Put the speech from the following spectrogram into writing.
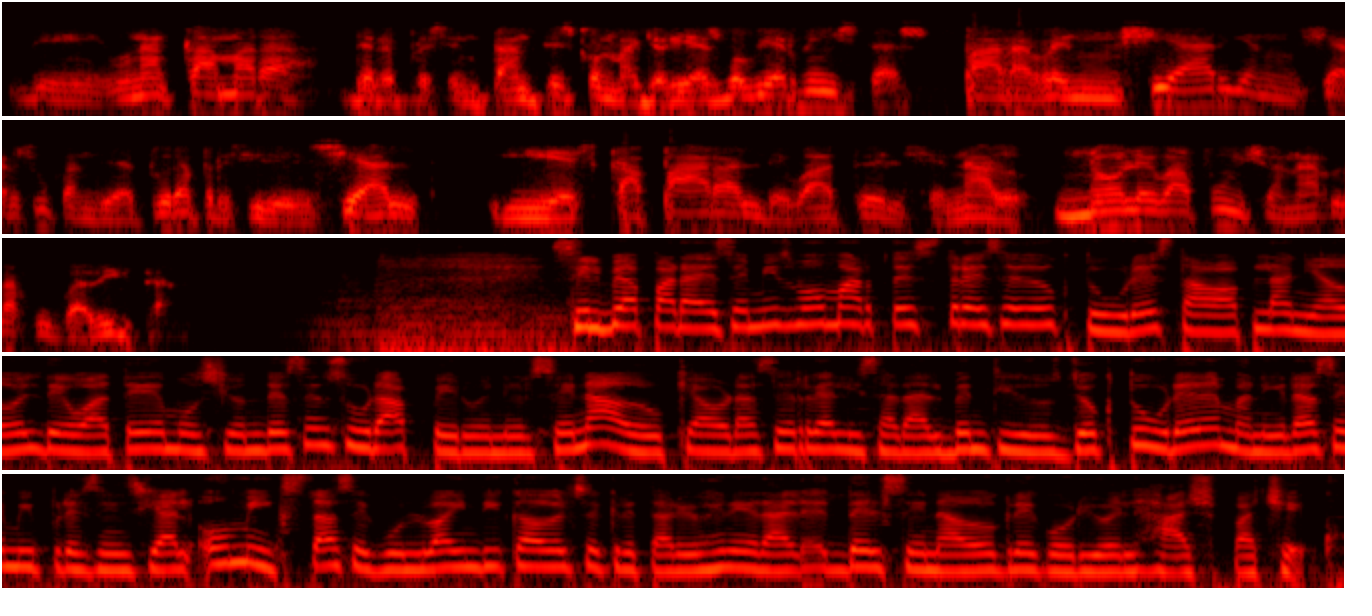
de una Cámara de Representantes con mayorías gobiernistas, para renunciar y anunciar su candidatura presidencial y escapar al debate del Senado. No le va a funcionar la jugadita. Silvia, para ese mismo martes 13 de octubre estaba planeado el debate de moción de censura, pero en el Senado, que ahora se realizará el 22 de octubre de manera semipresencial o mixta, según lo ha indicado el secretario general del Senado, Gregorio El Hash Pacheco.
